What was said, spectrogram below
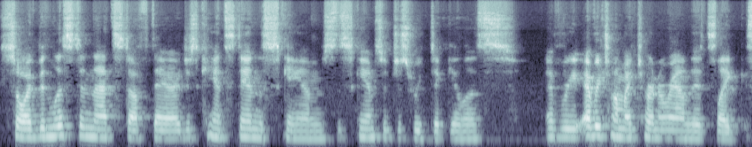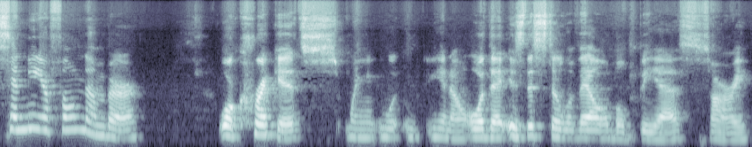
So I've been listing that stuff there. I just can't stand the scams. The scams are just ridiculous. Every every time I turn around, it's like, send me your phone number. Or crickets when you know, or the is this still available BS? Sorry.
